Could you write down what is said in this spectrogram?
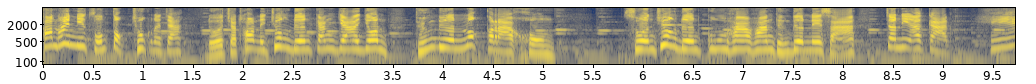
ทำให้มีฝนตกชุกนะจ๊ะ โดยเฉพาะในช่วงเดือนกันยายน ถึงเดือนมกราคม ส่วนช่วงเดือนกุมภาพันธ์ถึงเดือนเมษาจะมีอากาศแห้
